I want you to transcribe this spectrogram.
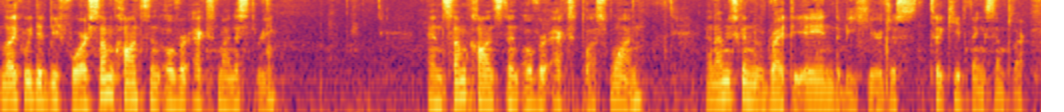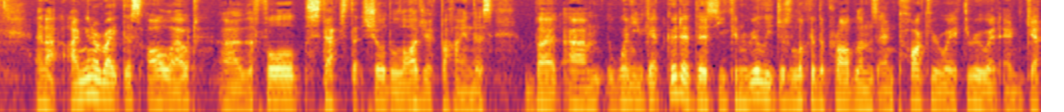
like we did before, some constant over x minus 3 and some constant over x plus 1 and I'm just going to write the a and the b here just to keep things simpler. And I, am going to write this all out, uh, the full steps that show the logic behind this. But um, when you get good at this, you can really just look at the problems and talk your way through it and get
